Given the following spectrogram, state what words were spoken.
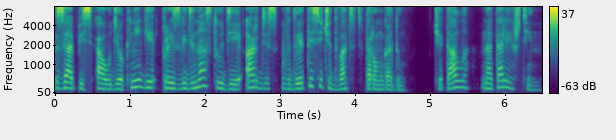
Запись аудиокниги произведена студией Ardis в 2022 году. Читала Наталья Штин.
